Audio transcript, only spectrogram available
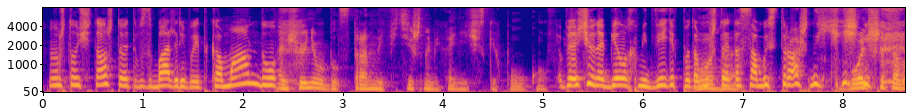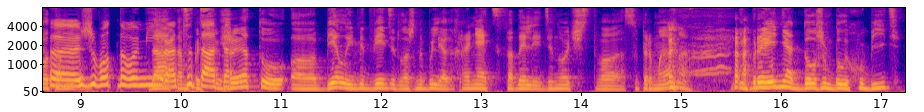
потому что он считал, что это взбадривает команду. А еще у него был странный фетиш на механических пауков. Причем на белых медведев, потому О, что да. это самый страшный хищник Больше того, э, там... животного мира, Да, там цитата. по сюжету э, белые медведи должны были охранять цитадель одиночества Супермена, и Брейниак должен был их убить.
